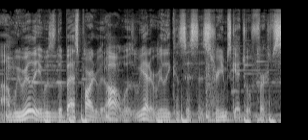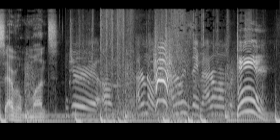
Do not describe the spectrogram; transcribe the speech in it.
Um, we really, it was the best part of it all was we had a really consistent stream schedule for several months. Your, um, I don't know. I don't know his name. I don't remember. Boom!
